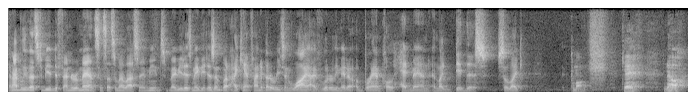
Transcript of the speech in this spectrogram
And I believe that's to be a defender of man, since that's what my last name means. Maybe it is, maybe it isn't, but I can't find a better reason why I've literally made a, a brand called Headman and like did this. So, like, come on. Okay? No.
